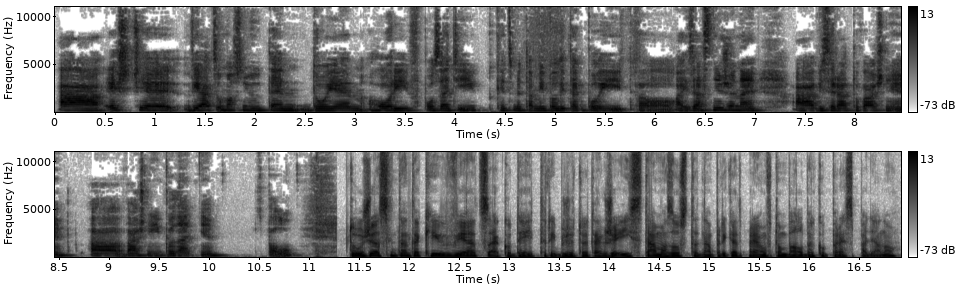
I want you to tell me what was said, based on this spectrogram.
A ešte viac umocňujú ten dojem hory v pozadí. Keď sme tam my boli, tak boli aj zasnežené a vyzerá to vážne, vážne impozantne spolu. Tu už asi tam taký viac ako day trip, že to je tak, že ísť tam a zostať napríklad priamo v tom Balbeku prespať, áno?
